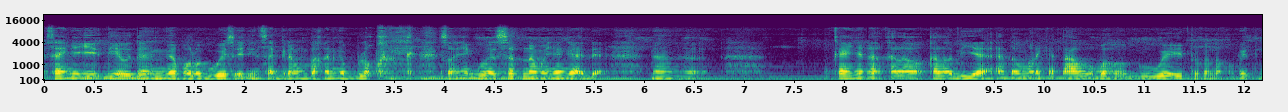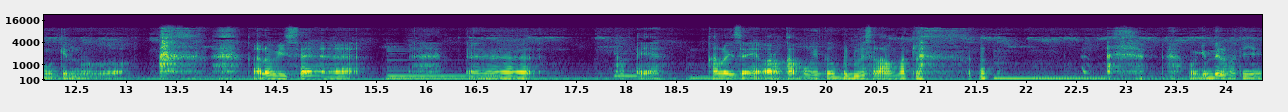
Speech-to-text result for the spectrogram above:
sayangnya dia udah nggak follow gue saya di Instagram bahkan ngeblok. Soalnya gue search namanya nggak ada. Uh, kayaknya kalau kalau dia atau mereka tahu bahwa gue itu kena covid mungkin kalau bisa uh, apa ya kalau misalnya orang kampung itu berdua selamat lah mungkin dalam hatinya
